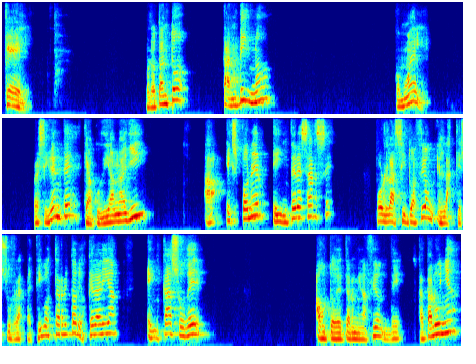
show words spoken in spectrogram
que él. Por lo tanto, tan digno como él. Presidentes que acudían allí a exponer e interesarse por la situación en la que sus respectivos territorios quedarían en caso de autodeterminación de Cataluña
